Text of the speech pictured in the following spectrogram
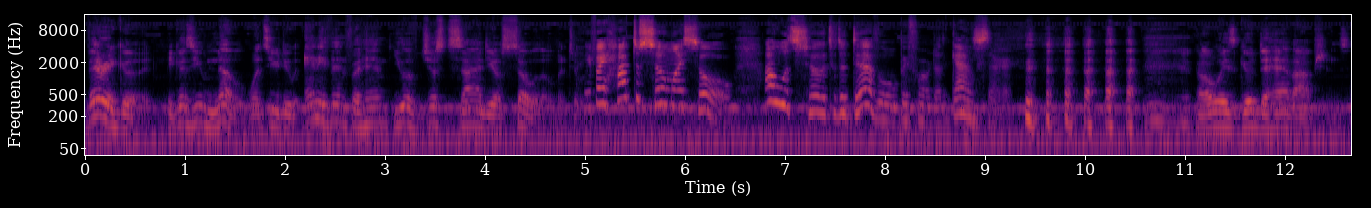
Very good, because you know once you do anything for him, you have just signed your soul over to him. If I had to sell my soul, I would sell it to the devil before that gangster. always good to have options.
